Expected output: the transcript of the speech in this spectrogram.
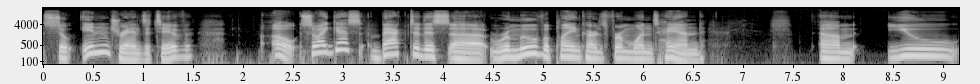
So intransitive oh so i guess back to this uh, remove a playing cards from one's hand um you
